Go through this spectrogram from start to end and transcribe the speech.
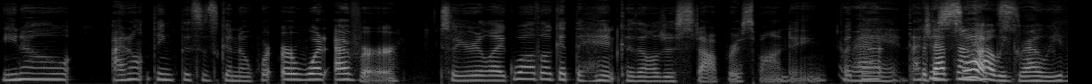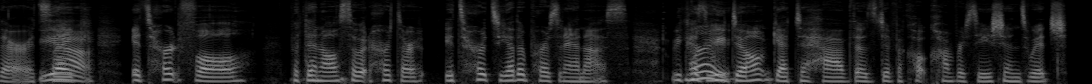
you know, I don't think this is going to work or whatever. So you're like, well, they'll get the hint because I'll just stop responding. But right. that but just that's not how we grow either. It's Yeah. like it's hurtful, but then also it hurts our it hurts the other person and us because we don't get to have those difficult conversations which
